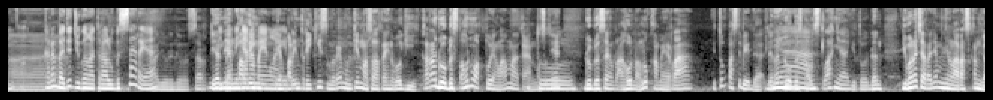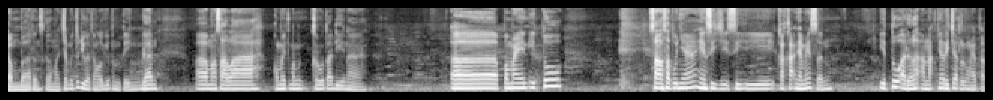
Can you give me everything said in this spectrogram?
Uh, Karena budget juga nggak terlalu besar ya. Maju dan besar. Dan yang paling yang lain. paling tricky sebenarnya mungkin masalah teknologi. Karena 12 tahun waktu yang lama kan. Maksudnya 12 tahun lalu kamera itu pasti beda dengan Ya. 12 tahun setelahnya gitu. Dan gimana caranya menyelaraskan gambar dan segala macam itu juga teknologi penting dan uh, masalah komitmen kru tadi. Nah, eh pemain itu salah satunya yang si, si kakaknya Mason itu adalah anaknya Richard Linklater.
